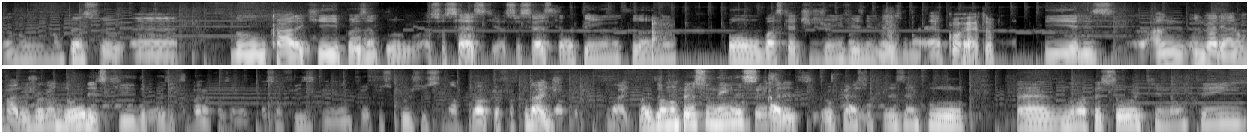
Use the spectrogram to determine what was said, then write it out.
Eu não, não penso é, num cara que, por exemplo, a Sociesc. A Sociesc ela tem um plano com o basquete de Joinville mesmo na época. Correto? E eles an- angariaram vários jogadores que depois acabaram fazendo educação física, entre outros cursos na própria faculdade. Mas eu não penso nem nesses caras. Eu penso, por exemplo, é, numa pessoa que não tem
